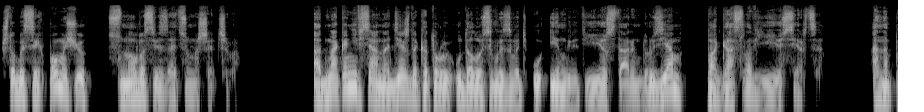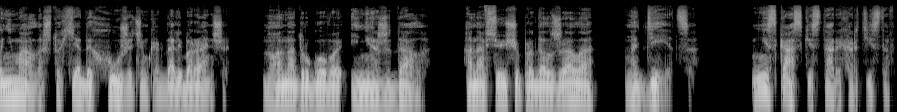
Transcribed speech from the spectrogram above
чтобы с их помощью снова связать сумасшедшего. Однако не вся надежда, которую удалось вызвать у Ингрид ее старым друзьям, погасла в ее сердце. Она понимала, что Хеды хуже, чем когда-либо раньше, но она другого и не ожидала. Она все еще продолжала надеяться. Не сказки старых артистов,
